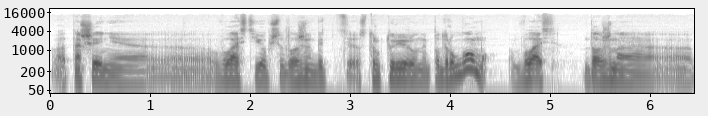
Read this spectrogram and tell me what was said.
отношения э, власти и общества должны быть структурированы по-другому, власть должна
